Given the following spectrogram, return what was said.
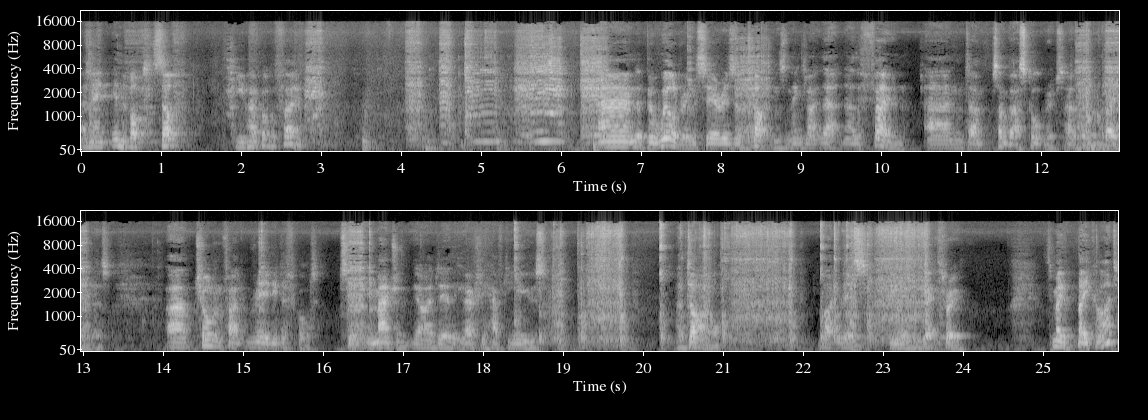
And then in the box itself, you have got the phone. And a bewildering series of buttons and things like that. Now the phone, and um, some of our school groups have a bit of a play with this, uh, children find it really difficult to imagine the idea that you actually have to use a dial like this in order to get through. It's made of Bakelite,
